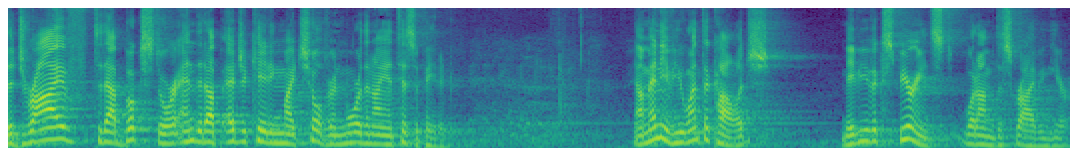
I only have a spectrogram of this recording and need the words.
The drive to that bookstore ended up educating my children more than I anticipated. Now, many of you went to college. Maybe you've experienced what I'm describing here.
